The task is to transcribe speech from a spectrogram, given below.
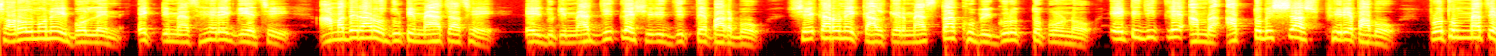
সরল মনেই বললেন, একটি ম্যাচ হেরে গিয়েছি। আমাদের আরও দুটি ম্যাচ আছে। এই দুটি ম্যাচ জিতলে সিরিজ জিততে পারব। সে কারণে কালকের ম্যাচটা খুবই গুরুত্বপূর্ণ। এটি জিতলে আমরা আত্মবিশ্বাস ফিরে পাবো। প্রথম ম্যাচে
